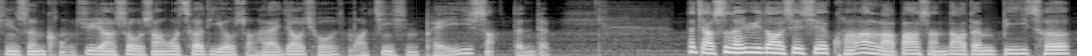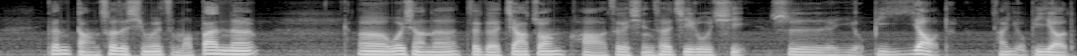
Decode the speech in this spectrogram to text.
心生恐惧啊，受伤或车体有损害来要求什么进行赔偿等等。那假设呢遇到这些狂按喇叭、闪大灯、逼车跟挡车的行为怎么办呢？呃，我想呢这个加装啊这个行车记录器是有必要的，啊有必要的。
